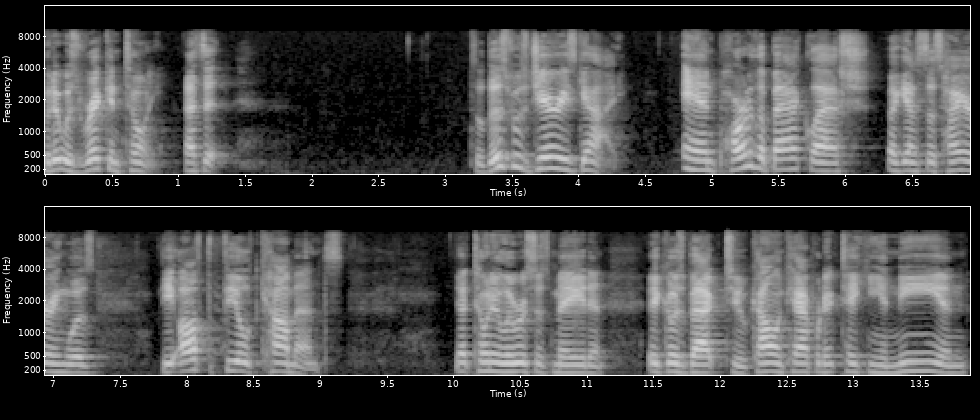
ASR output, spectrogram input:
But it was Rick and Tony. That's it. So this was Jerry's guy. And part of the backlash against this hiring was the off the field comments that Tony La has made. And it goes back to Colin Kaepernick taking a knee and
